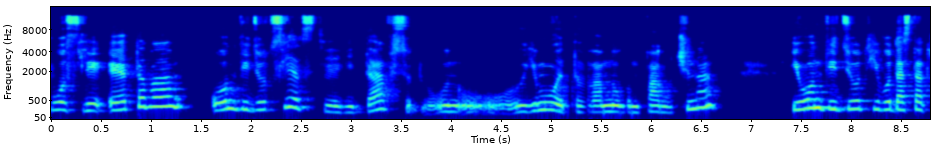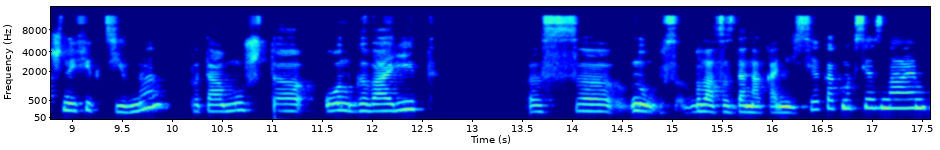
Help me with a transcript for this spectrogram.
после этого, он ведет следствие, ведь, да, все, он, ему это во многом поручено, и он ведет его достаточно эффективно, потому что он говорит э, с, ну, была создана комиссия, как мы все знаем,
